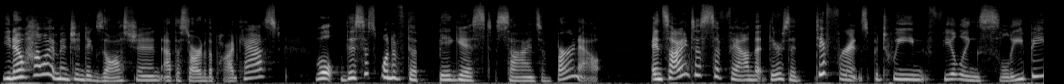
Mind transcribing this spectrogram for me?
You know how I mentioned exhaustion at the start of the podcast? Well, this is one of the biggest signs of burnout. And scientists have found that there's a difference between feeling sleepy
